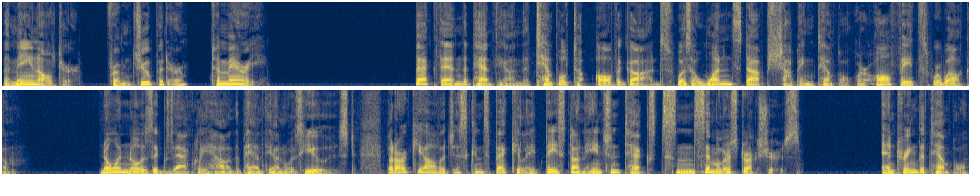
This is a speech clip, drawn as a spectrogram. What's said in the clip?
The main altar from Jupiter to Mary. Back then, the Pantheon, the temple to all the gods, was a one stop shopping temple where all faiths were welcome. No one knows exactly how the Pantheon was used, but archaeologists can speculate based on ancient texts and similar structures. Entering the temple,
